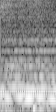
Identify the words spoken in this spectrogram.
Godfather.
